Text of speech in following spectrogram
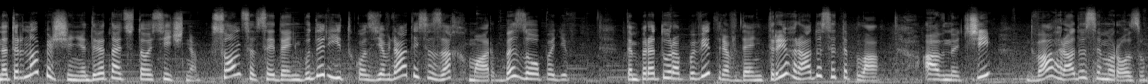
На Тернопільщині 19 січня сонце в цей день буде рідко з'являтися за хмар, без опадів. Температура повітря в день 3 градуси тепла, а вночі 2 градуси морозу.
